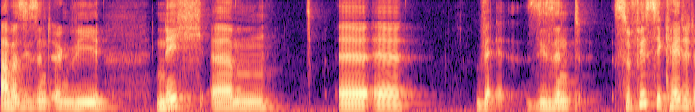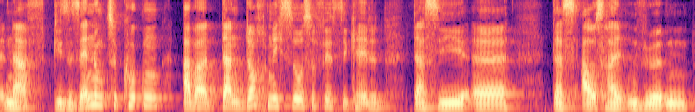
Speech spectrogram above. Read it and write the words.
aber sie sind irgendwie nicht, ähm, äh, äh, sie sind sophisticated enough, diese Sendung zu gucken, aber dann doch nicht so sophisticated, dass sie äh, das aushalten würden,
